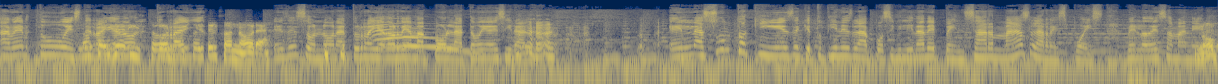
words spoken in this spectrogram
A ver, tú, este No soy de rayador. tú Arizona, ray- soy de Sonora. Es de Sonora, tú rayador de amapola, te voy a decir algo. El asunto aquí es de que tú tienes la posibilidad de pensar más la respuesta. Velo de esa manera. No,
